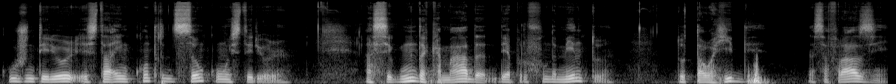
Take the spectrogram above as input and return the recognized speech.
cujo interior está em contradição com o exterior. A segunda camada de aprofundamento do Tawhid, nessa frase,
